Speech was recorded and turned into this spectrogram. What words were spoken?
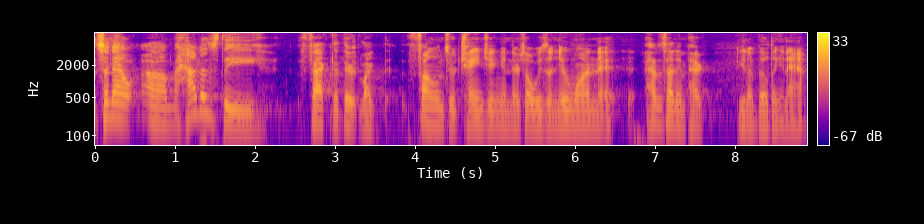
So now, um, how does the fact that they're like phones are changing and there's always a new one, eh, how does that impact you know building an app?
